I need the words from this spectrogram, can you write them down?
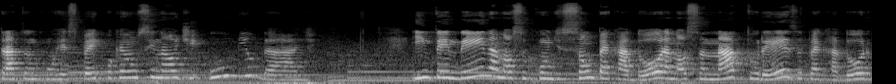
tratando com respeito, porque é um sinal de humildade. Entendendo a nossa condição pecadora, a nossa natureza pecadora,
